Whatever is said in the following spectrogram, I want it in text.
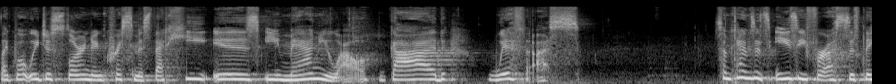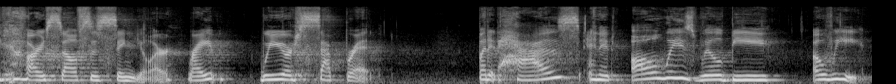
Like what we just learned in Christmas, that he is Emmanuel, God with us. Sometimes it's easy for us to think of ourselves as singular, right? We are separate. But it has and it always will be a we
